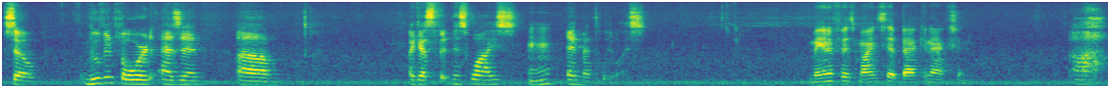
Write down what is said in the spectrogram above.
So, moving forward, as in, um, I guess, fitness wise Mm-hmm. and mentally wise. Manifest mindset back in action. Ah,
